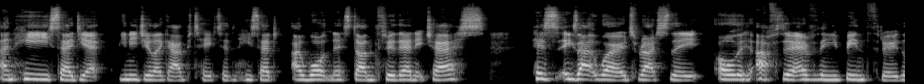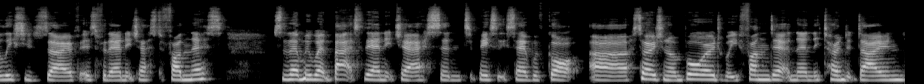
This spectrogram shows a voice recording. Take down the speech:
And he said, "Yeah, you need your leg amputated." And he said, "I want this done through the NHS." His exact words were actually, "All the after everything you've been through, the least you deserve is for the NHS to fund this." So then we went back to the NHS and basically said, "We've got a surgeon on board. Will you fund it?" And then they turned it down,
